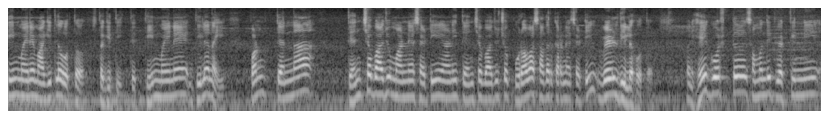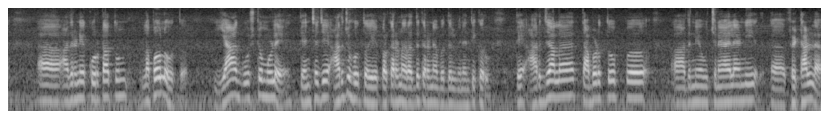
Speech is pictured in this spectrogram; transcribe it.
तीन महिने मागितलं होतं स्थगिती ते तीन महिने दिलं नाही. पण त्यांना त्यांच्या बाजू मांडण्यासाठी आणि त्यांच्या बाजूचा पुरावा सादर करण्यासाठी वेळ दिलं होतं. पण हे गोष्ट संबंधित व्यक्तींनी आदरणीय कोर्टातून लपवलं होतं. या गोष्टमुळे त्यांचं जे अर्ज होतं हे प्रकरण रद्द करण्याबद्दल विनंती करून ते अर्जाला ताबडतोब आदरणीय उच्च न्यायालयाने फेटाळलं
